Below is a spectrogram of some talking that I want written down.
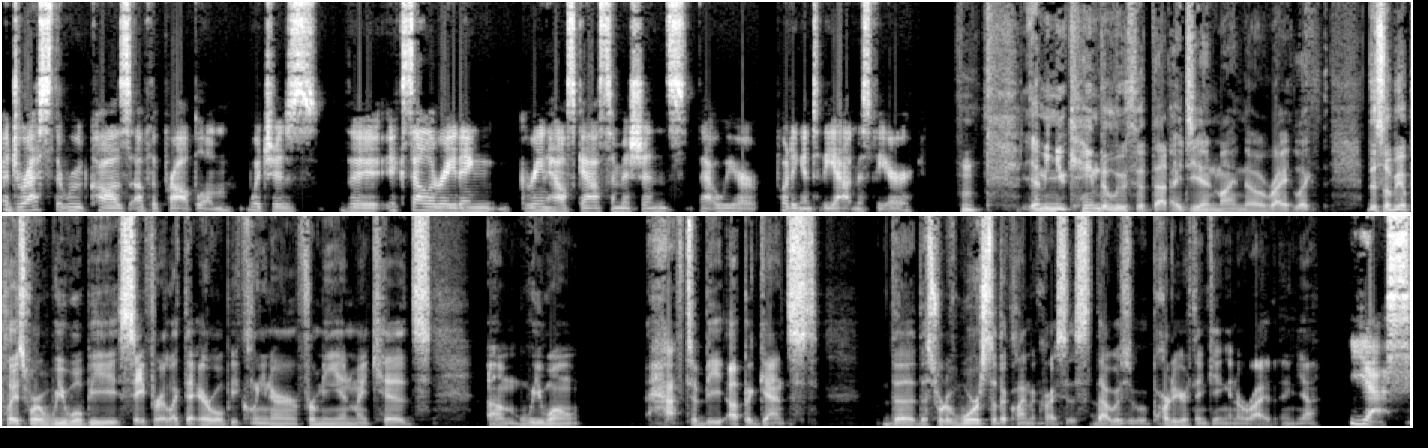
address the root cause of the problem, which is the accelerating greenhouse gas emissions that we are putting into the atmosphere. Hmm. I mean, you came to Duluth with that idea in mind, though, right? Like, this will be a place where we will be safer. Like, the air will be cleaner for me and my kids. Um, we won't have to be up against the the sort of worst of the climate crisis. That was part of your thinking in arriving, yeah. Yes,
